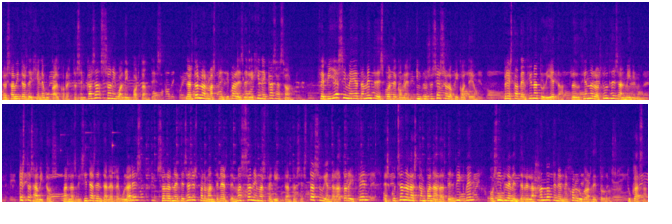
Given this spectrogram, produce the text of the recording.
Los hábitos de higiene bucal correctos en casa son igual de importantes. Las dos normas principales de la higiene en casa son cepillarse inmediatamente después de comer, incluso si es solo picoteo. Presta atención a tu dieta, reduciendo los dulces al mínimo. Estos hábitos, más las visitas dentales regulares, son los necesarios para mantenerte más sano y más feliz, tanto si estás subiendo a la Torre Eiffel, escuchando las campanadas del Big Ben o simplemente relajándote en el mejor lugar de todos, tu casa.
